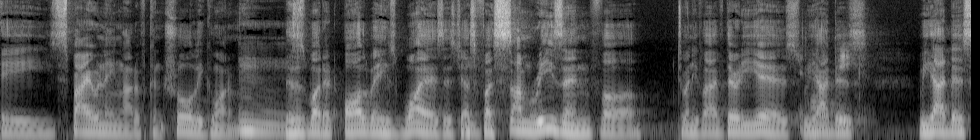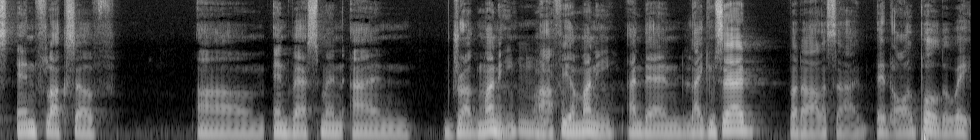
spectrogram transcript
a spiraling out of control economy. This is what it always was. It's just for some reason for 25, 30 years It we had had this we had this influx of um, investment and drug money, mafia money, and then, like you said, but all aside, it all pulled away.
